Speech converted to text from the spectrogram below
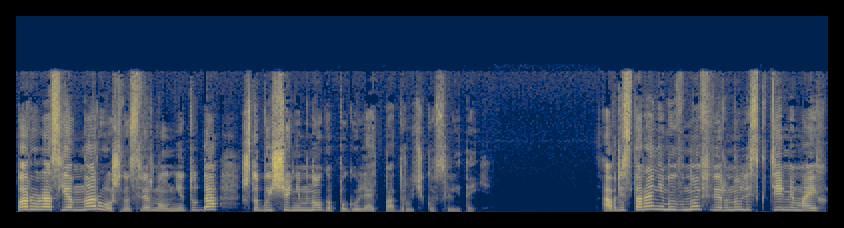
Пару раз я нарочно свернул не туда, чтобы еще немного погулять под ручку с Лидой. А в ресторане мы вновь вернулись к теме моих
